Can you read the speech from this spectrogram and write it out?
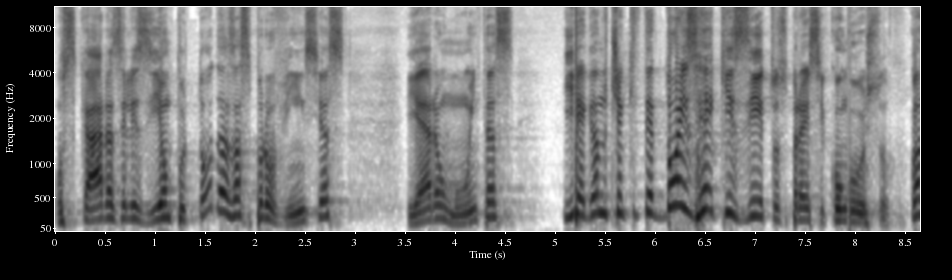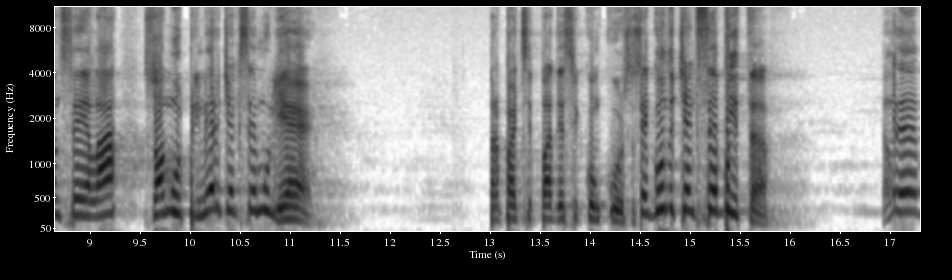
Os caras, eles iam por todas as províncias, e eram muitas, e pegando, tinha que ter dois requisitos para esse concurso. Quando você ia lá, só primeiro tinha que ser mulher, para participar desse concurso. Segundo, tinha que ser bonita. Então, ser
